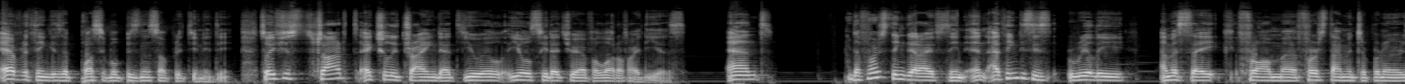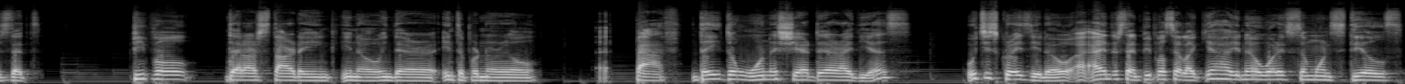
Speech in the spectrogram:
everything is a possible business opportunity. So if you start actually trying that you will you will see that you have a lot of ideas. And the first thing that i've seen and i think this is really a mistake from uh, first time entrepreneurs that people that are starting you know in their entrepreneurial path, they don't want to share their ideas, which is crazy, you know. I, I understand people say, like, yeah, you know, what if someone steals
